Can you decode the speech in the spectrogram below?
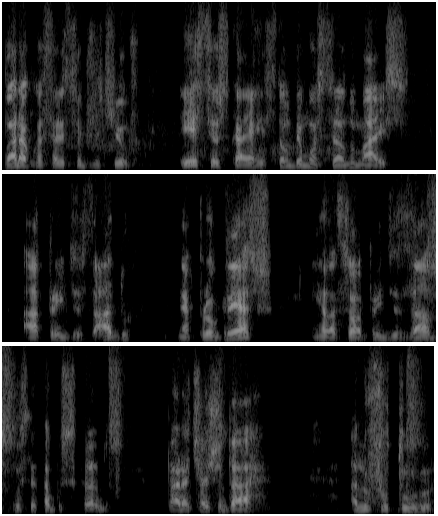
para alcançar esse objetivo, esses KR estão demonstrando mais aprendizado, né, progresso em relação ao aprendizado que você está buscando para te ajudar a, no futuro,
